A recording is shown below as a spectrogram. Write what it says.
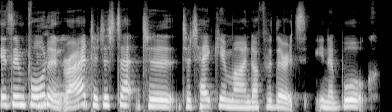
it's important, right? To just to, to take your mind off, whether it's in a book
